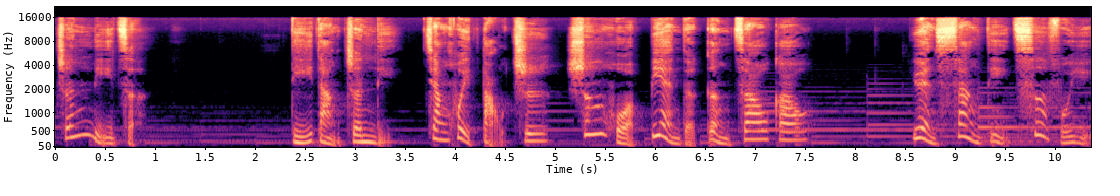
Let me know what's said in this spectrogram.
真理者。抵挡真理将会导致生活变得更糟糕。愿上帝赐福于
